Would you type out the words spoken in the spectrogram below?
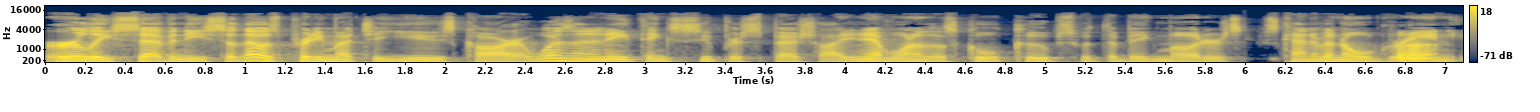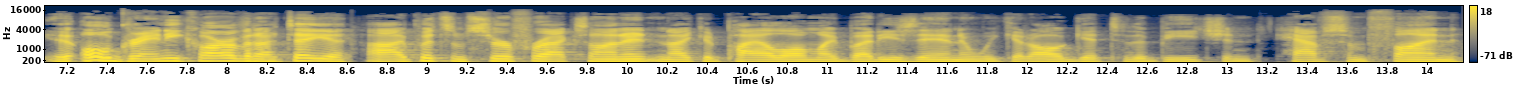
early 70s. So, that was pretty much a used car. It wasn't anything super special. I didn't have one of those cool coupes with the big motors. It was kind of an old granny, old granny car. But I tell you, I put some surf racks on it and I could pile all my buddies in and we could all get to the beach and have some fun.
